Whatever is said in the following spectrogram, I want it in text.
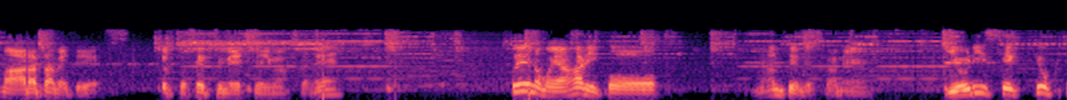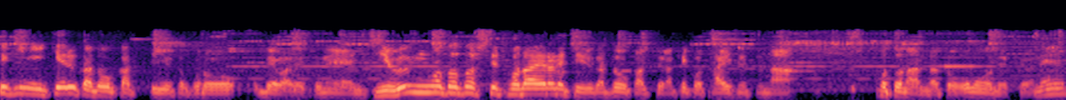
まあ、改めてちょっと説明してみましたね。というのも、やはりこう、なんていうんですかね、より積極的にいけるかどうかっていうところではですね、自分事として捉えられているかどうかっていうのは結構大切なことなんだと思うんですよね。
